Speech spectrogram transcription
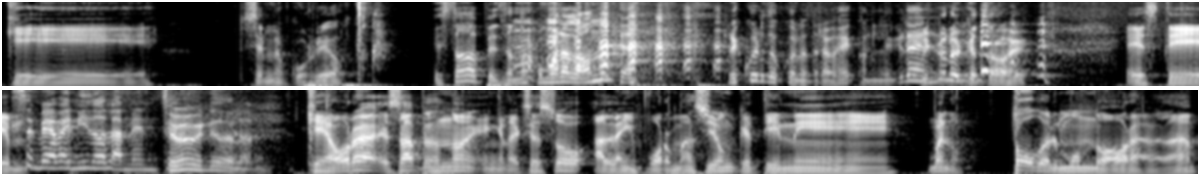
que se me ocurrió. Estaba pensando cómo era la onda. Recuerdo cuando trabajé con el gran... Recuerdo que trabajé. Este, Se me ha venido a la mente. Se me ha venido a la mente. que ahora estaba pensando en el acceso a la información que tiene, bueno, todo el mundo ahora, ¿verdad?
